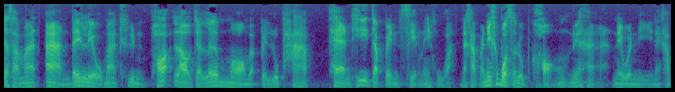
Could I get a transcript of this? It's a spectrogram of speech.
จะสามารถอ่านได้เร็วมากขึ้น เพราะเราจะเริ่มมองแบบเป็นรูปภาพาพแทนที่จะเป็นเสียงในหัวนะครับ อันนี้คือบทสรุปของเนื้อหาในวันนี้นะครับ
